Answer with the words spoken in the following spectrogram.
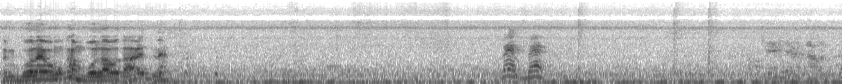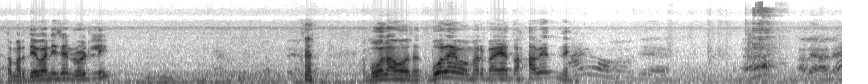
તમે બોલાવો હું કામ બોલાવો તો આવે જ ને? બેસ બેસ. તમારે દેવાની છે ને રોટલી? બોલાવો છે બોલાવો મારા ભાઈ તો આવે જ ને. આવ્યો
